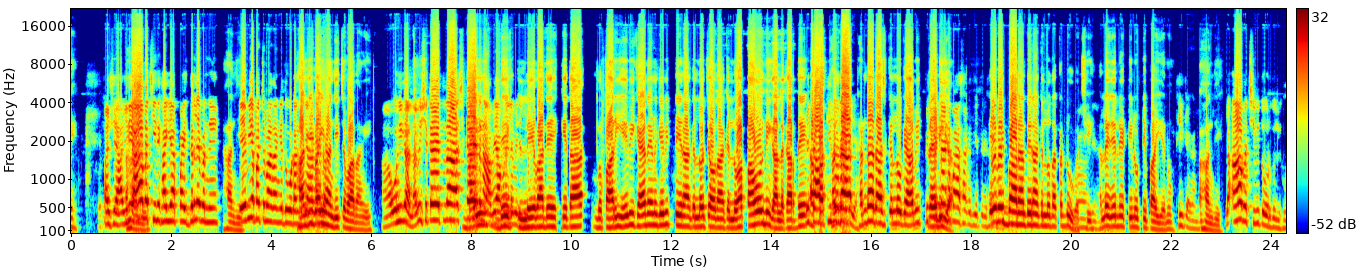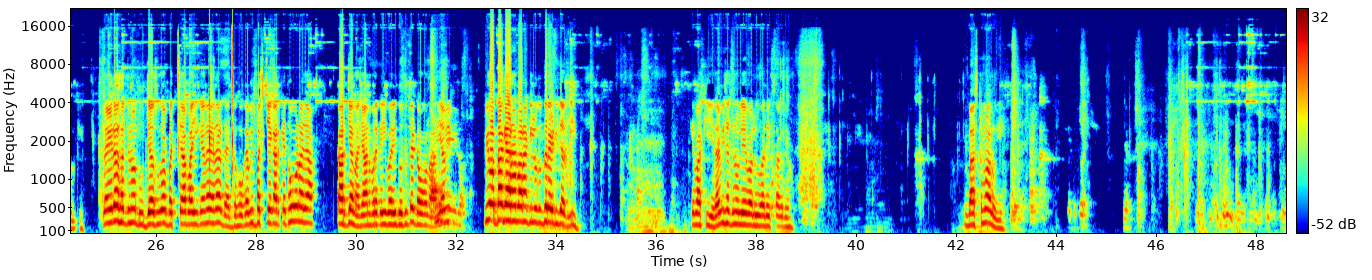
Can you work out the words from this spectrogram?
ਅੱਛਾ ਜਿਹੜੀ ਆਹ ਬੱਚੀ ਦਿਖਾਈ ਆ ਆਪਾਂ ਇਧਰਲੇ ਬੰਨੇ ਹਾਂਜੀ। ਇਹ ਵੀ ਆਪਾਂ ਚਬਾ ਦਾਂਗੇ 2 ਡੰਗ ਹਾਂਜੀ 4 ਬਾਈ ਹਾਂਜੀ ਚਵਾ ਦਾਂਗੇ। ਹਾਂ ਉਹੀ ਗੱਲ ਆ ਵੀ ਸ਼ਿਕਾਇਤ ਦਾ ਸ਼ਿਕਾਇਤ ਨਾ ਆਵੇ ਆਪਣੇ ਲਈ ਲੇਵਾ ਦੇਖ ਕੇ ਤਾਂ ਵਪਾਰੀ ਇਹ ਵੀ ਕਹਿ ਦੇਣਗੇ ਵੀ 13 ਕਿਲੋ 14 ਕਿਲੋ ਆਪਾਂ ਉਹ ਨਹੀਂ ਗੱਲ ਕਰਦੇ। ਵੀ 10 ਆਪਾਂ ਠੰਡਾ। ਠੰਡਾ 10 ਕਿਲੋ ਕਿਹਾ ਵੀ ਰੈਡੀ ਆ। ਪਾ ਸਕਦੀ ਹੈ ਤੇਰੇ ਇਹ ਬਈ 12 13 ਕਿਲੋ ਦਾ ਕੱਢੂ ਬੱਚੀ ਹਲੇ ਜੇ ਲੇਟੀ ਲੁੱਟੀ ਪਾਈ ਇਹਨੂੰ। ਠੀਕ ਹੈ ਗੱਲ। ਹਾਂਜੀ। ਲੈ ਆਹ ਬੱਚੀ ਵੀ ਤੋੜ ਦੋ ਜੀ ਖੋਲ ਕੇ। ਲੈ ਇਹਦਾ ਸੱਜਣੋ ਦੂਜਾ ਸੂਆ ਬੱਚਾ ਬਾਈ ਕਹਿੰਦਾ ਇਹਦਾ ਡੈੱਡ ਹੋ ਗਿਆ ਵੀ ਬੱਚੇ ਕਰਕੇ ਥੋੜਾ ਜਿਹਾ। ਕਰ ਜਾਣਾ ਜਾਨਵਰ ਕਈ ਵਾਰੀ ਦੁੱਧ ਤੇ ਡਾਊਨ ਆ ਰਹੀ ਆ ਵੀ ਵੀ ਉਦਾਂ 11 12 ਕਿਲੋ ਦੁੱਧ ਰੈਡੀ ਦਾ ਸੀ। ਤੇ ਬਾਕੀ ਇਹਦਾ ਵੀ ਸੱਜਣੋ ਲੇਵਾ ਲੂਆ ਦੇਖ ਸਕਦੇ ਹੋ। ਬਸ ਕਮਾਲ ਹੋ ਜੀ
